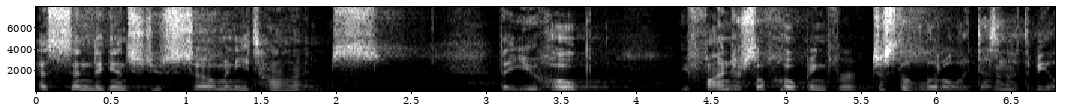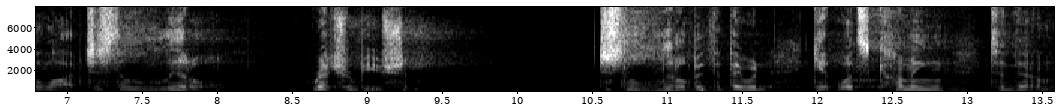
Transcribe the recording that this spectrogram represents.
has sinned against you so many times that you hope, you find yourself hoping for just a little, it doesn't have to be a lot, just a little retribution. Just a little bit that they would get what's coming to them.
